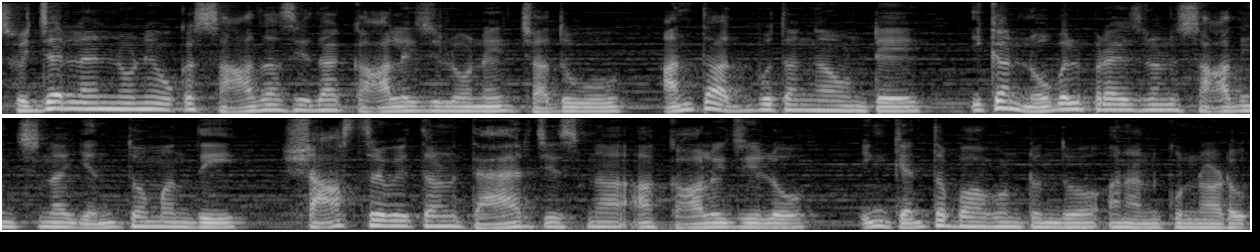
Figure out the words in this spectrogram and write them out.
స్విట్జర్లాండ్లోనే ఒక సాదాసీదా కాలేజీలోనే చదువు అంత అద్భుతంగా ఉంటే ఇక నోబెల్ ప్రైజ్లను సాధించిన ఎంతోమంది శాస్త్రవేత్తలను తయారు చేసిన ఆ కాలేజీలో ఇంకెంత బాగుంటుందో అని అనుకున్నాడు.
